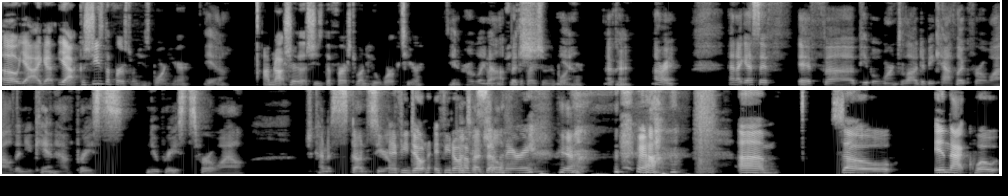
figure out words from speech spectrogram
Oh, yeah, I guess. Yeah, because she's the first one who's born here. Yeah. I'm not sure that she's the first one who worked here. Yeah, probably but not. she's But the first one who born yeah. here. Okay. All right. And I guess if if uh, people weren't allowed to be Catholic for a while, then you can't have priests, new priests, for a while, which kind of stunts your. And if you don't, if you don't have a seminary, yeah. yeah. Um. So in that quote,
